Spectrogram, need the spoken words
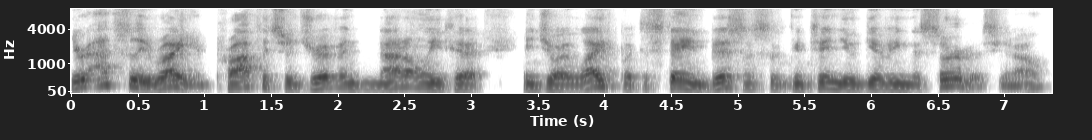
you're absolutely right. Profits are driven not only to enjoy life, but to stay in business and continue giving the service, you know?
